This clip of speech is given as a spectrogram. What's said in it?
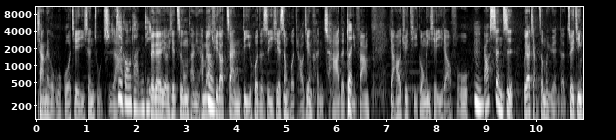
像那个无国界医生组织啊，志工团体，对对，有一些志工团体，他们要去到战地或者是一些生活条件很差的地方，然后去提供一些医疗服务。嗯，然后甚至不要讲这么远的，最近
